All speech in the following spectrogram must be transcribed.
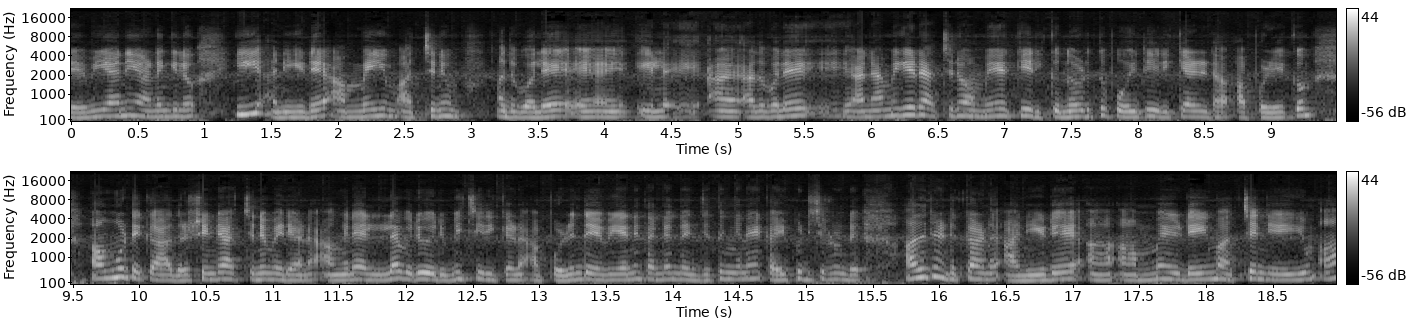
ദേവയാനിയാണെങ്കിലോ ഈ അനിയുടെ അമ്മയും അച്ഛനും അതുപോലെ അതുപോലെ അനാമികയുടെ അച്ഛനും അമ്മയൊക്കെ ഇരിക്കുന്നിടത്ത് പോയിട്ട് ഇരിക്കുകയാണ് കേട്ടോ. അപ്പോഴേക്കും അങ്ങോട്ടേക്ക് ആദർശിന്റെ അച്ഛനും വരികയാണ്. അങ്ങനെ എല്ലാവരും ഒരുമിച്ചിരിക്കുകയാണ്. അപ്പോഴും ദേവയാനി തന്റെ നെഞ്ചത്ത് ഇങ്ങനെ കൈ പിടിച്ചിട്ടുണ്ട്. അതിനിടക്കാണ് അനിയുടെ അമ്മയുടെയും അച്ഛന്റെയും ആ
